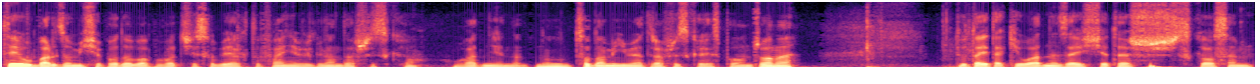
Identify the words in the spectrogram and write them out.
Tył bardzo mi się podoba, popatrzcie sobie jak to fajnie wygląda wszystko, ładnie, no, no co do milimetra wszystko jest połączone. Tutaj takie ładne zejście też z kosem,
